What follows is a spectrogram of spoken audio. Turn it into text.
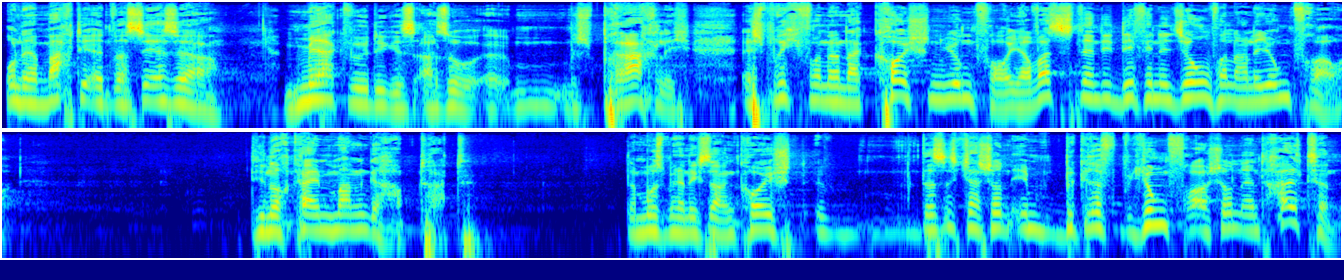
Und er macht hier etwas sehr, sehr Merkwürdiges, also äh, sprachlich. Er spricht von einer keuschen Jungfrau. Ja, was ist denn die Definition von einer Jungfrau? Die noch keinen Mann gehabt hat. Da muss man ja nicht sagen, keusch, das ist ja schon im Begriff Jungfrau schon enthalten.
